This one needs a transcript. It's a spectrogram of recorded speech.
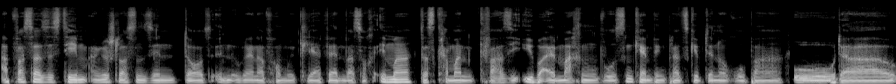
Abwassersystem angeschlossen sind, dort in irgendeiner Form geklärt werden, was auch immer. Das kann man quasi überall machen, wo es einen Campingplatz gibt in Europa oder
